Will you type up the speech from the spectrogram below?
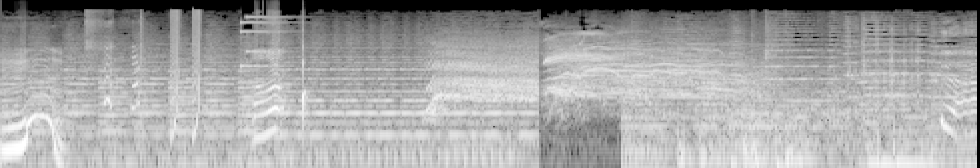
음. 어? Yeah.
